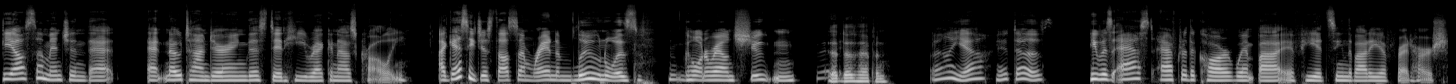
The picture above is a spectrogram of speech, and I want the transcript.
He also mentioned that at no time during this did he recognize Crowley. I guess he just thought some random loon was going around shooting. That does happen. Well, yeah, it does. He was asked after the car went by if he had seen the body of Fred Hirsch.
